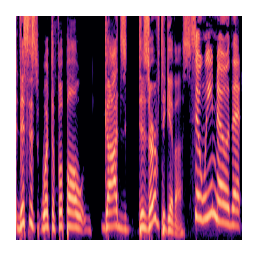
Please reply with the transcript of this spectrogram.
This is what the football gods deserve to give us. So we know that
